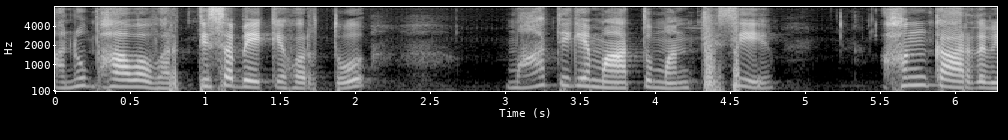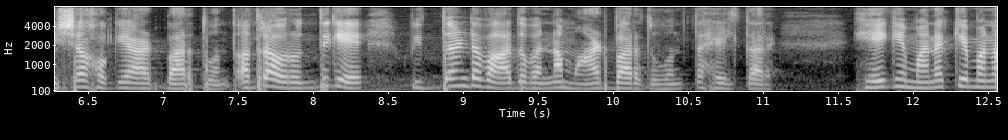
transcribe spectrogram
ಅನುಭಾವ ವರ್ತಿಸಬೇಕೇ ಹೊರತು ಮಾತಿಗೆ ಮಾತು ಮಂಥಿಸಿ ಅಹಂಕಾರದ ವಿಷ ಹೊಗೆ ಆಡಬಾರ್ದು ಅಂತ. ಅಂದರೆ ಅವರೊಂದಿಗೆ ವಿದ್ದಂಡವಾದವನ್ನು ಮಾಡಬಾರ್ದು ಅಂತ ಹೇಳ್ತಾರೆ. ಹೇಗೆ ಮನಕ್ಕೆ ಮನ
